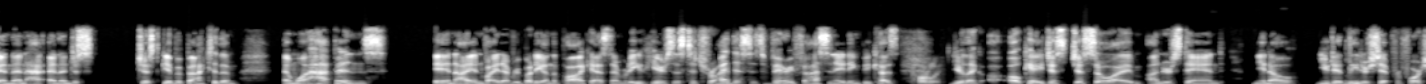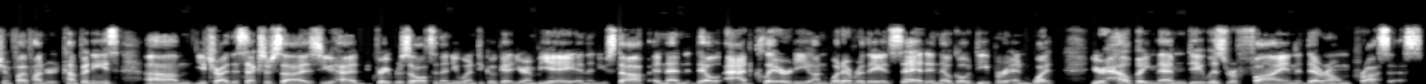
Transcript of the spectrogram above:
and then and then just just give it back to them. And what happens and I invite everybody on the podcast, everybody who hears this, to try this. It's very fascinating because totally. you're like, okay, just just so I understand, you know, you did leadership for Fortune 500 companies. Um, you tried this exercise, you had great results, and then you went to go get your MBA, and then you stop. And then they'll add clarity on whatever they had said, and they'll go deeper. And what you're helping them do is refine their own process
